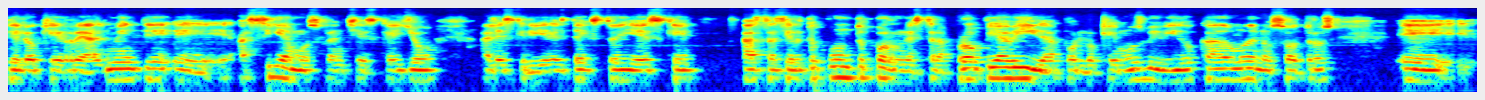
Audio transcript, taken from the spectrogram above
de lo que realmente eh, hacíamos Francesca y yo al escribir el texto y es que hasta cierto punto por nuestra propia vida, por lo que hemos vivido cada uno de nosotros, eh,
